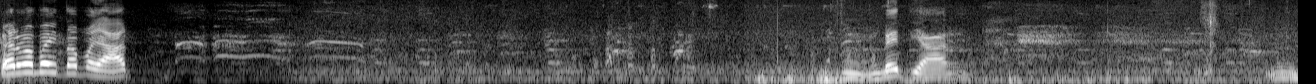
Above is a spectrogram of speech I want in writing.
Pero mabait na payat. Hmm, bet yan. Hmm.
